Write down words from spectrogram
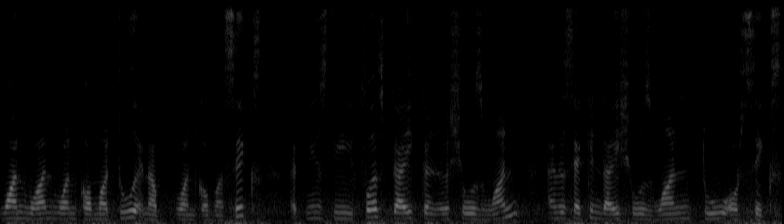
1 1 1 comma 2 and up 1 comma 6 that means, the first die shows 1 and the second die shows 1, 2 or 6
